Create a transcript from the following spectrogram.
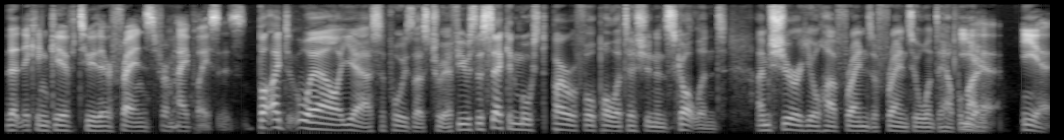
that they can give to their friends from high places. But I d- well, yeah, I suppose that's true. If he was the second most powerful politician in Scotland, I'm sure he'll have friends of friends who'll want to help him Yeah. out. Yeah.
